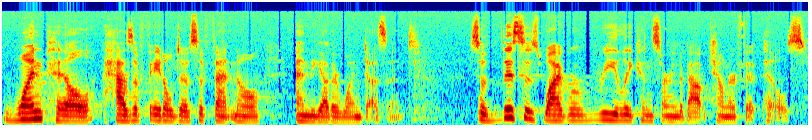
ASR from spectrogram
One pill has a fatal dose of fentanyl and the other one doesn't. So this is why we're really concerned about counterfeit pills.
